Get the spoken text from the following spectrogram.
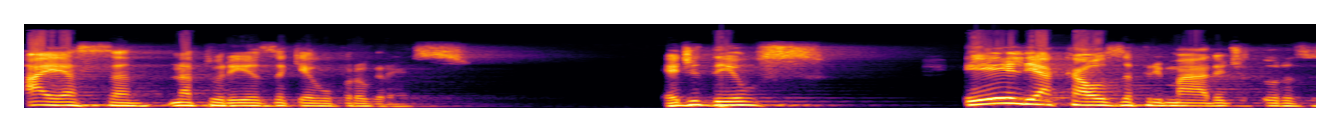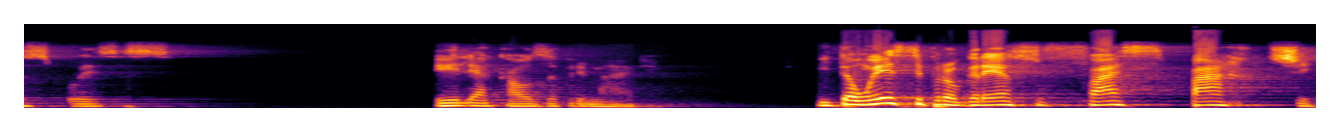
a essa natureza que é o progresso. É de Deus. Ele é a causa primária de todas as coisas. Ele é a causa primária. Então, esse progresso faz parte. O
